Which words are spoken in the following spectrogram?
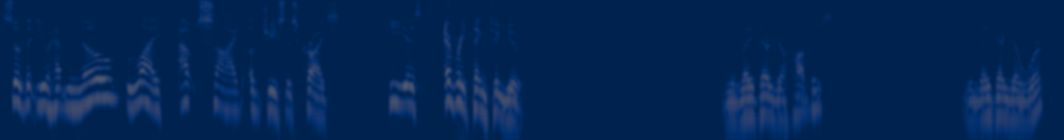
so that you have no life outside of Jesus Christ. He is everything to you. You lay there your hobbies, you lay there your work,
